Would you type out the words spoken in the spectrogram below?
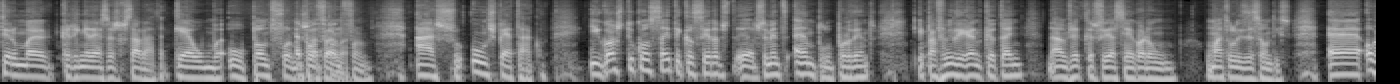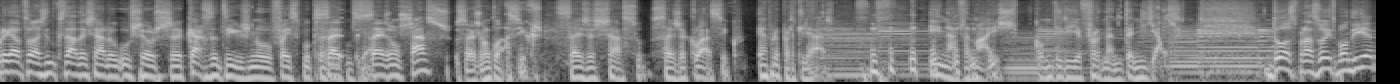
ter uma carrinha dessas restaurada, que é uma, o pão de forma. Pão de chamado forma. Acho um espetáculo. E gosto do conceito, aquele ser abs- absolutamente amplo por dentro. E para a família grande que eu tenho, dá um jeito que eles fizessem agora um- uma atualização disso. Eh, obrigado a toda a gente que está a deixar os seus carros antigos no Facebook Se- sejam chassos, sejam clássicos. Seja chasso, seja clássico, é para partilhar. e nada mais, como diria Fernando Daniel. 12 para as 8, bom dia.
